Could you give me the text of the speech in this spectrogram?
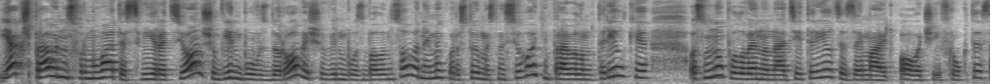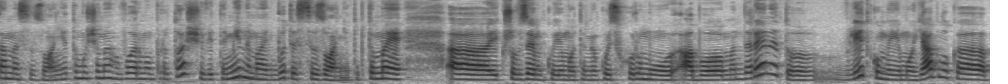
Як ж правильно сформувати свій раціон, щоб він був здоровий, щоб він був збалансований? Ми користуємось на сьогодні правилом тарілки. Основну половину на цій тарілці займають овочі і фрукти, саме сезонні, тому що ми говоримо про те, що вітаміни мають бути сезонні. Тобто, ми, е, якщо взимку їмо там якусь хурму або мандарини, то влітку ми їмо яблука,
